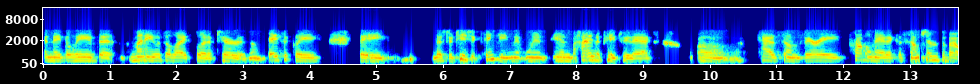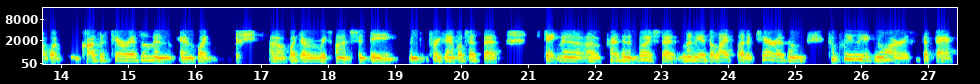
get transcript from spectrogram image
and they believed that money was the lifeblood of terrorism. Basically, they the strategic thinking that went in behind the Patriot Act uh, has some very problematic assumptions about what causes terrorism and, and what uh, what the response should be. For example, just that statement of President Bush that money is the lifeblood of terrorism completely ignores the fact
